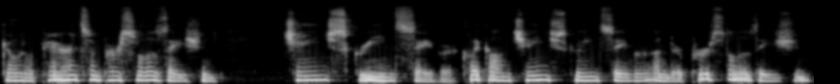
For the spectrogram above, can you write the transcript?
go to Appearance and Personalization, change Screen Saver. Click on Change Screen Saver under Personalization.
